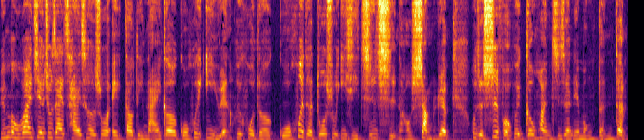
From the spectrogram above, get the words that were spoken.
原本外界就在猜测说，诶，到底哪一个国会议员会获得国会的多数议席支持，然后上任，或者是否会更换执政联盟等等。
